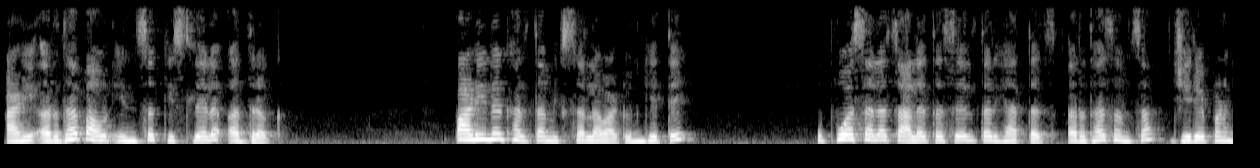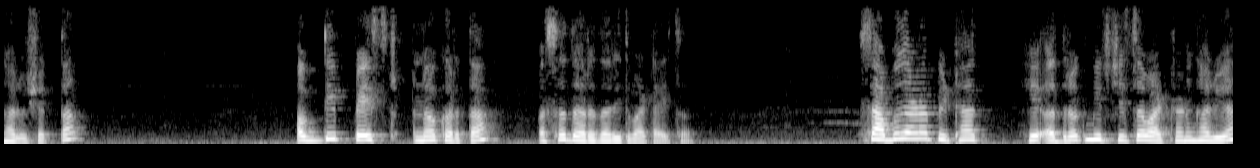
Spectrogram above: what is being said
आणि अर्धा पाऊन इंच किसलेलं अद्रक. पाणी न घालता मिक्सरला वाटून घेते. उपवासाला चालत असेल तर ह्यातच अर्धा चमचा जिरे पण घालू शकता. अगदी पेस्ट न करता असं दरदरीत वाटायचं. साबुदाणा पिठात हे अद्रक मिरचीचं वाटण घालूया.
